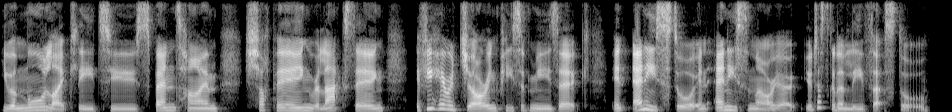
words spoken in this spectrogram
You are more likely to spend time shopping, relaxing. If you hear a jarring piece of music in any store, in any scenario, you're just going to leave that store.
